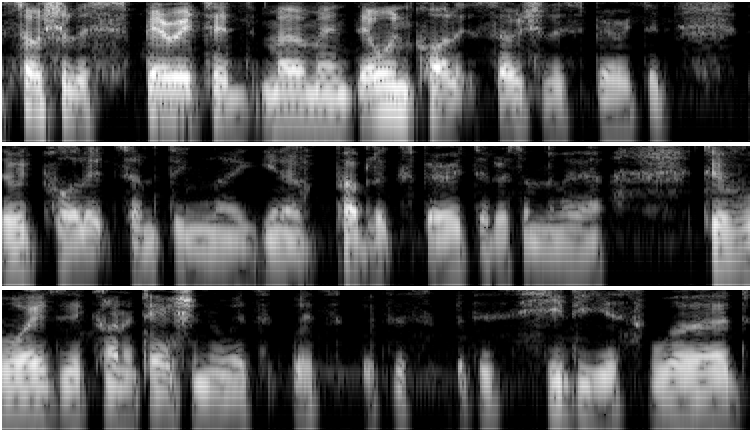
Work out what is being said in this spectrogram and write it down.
socialist spirited moment. They wouldn't call it socialist spirited; they would call it something like you know public spirited or something like that, to avoid the connotation with with with this with this hideous word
